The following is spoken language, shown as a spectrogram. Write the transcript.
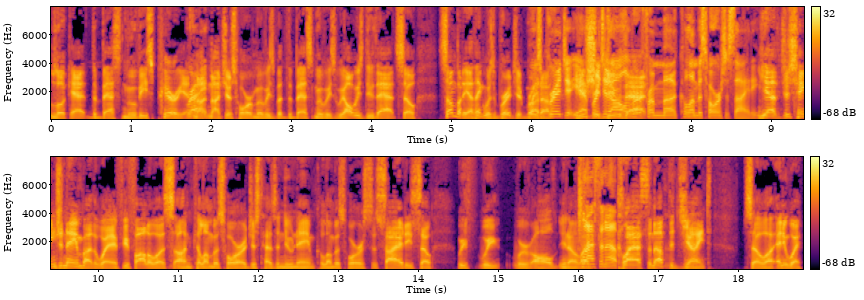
look at the best movies. Period. Right. Not not just horror movies, but the best movies. We always do that. So somebody, I think it was Bridget, It brought was up. Bridget? Yeah, Bridget Oliver that. from uh, Columbus Horror Society. Yeah, just change the name by the way. If you follow us on Columbus Horror, it just has a new name, Columbus Horror Society. So we've we we're all you know like, Classing up. classing up the giant. So uh, anyway,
